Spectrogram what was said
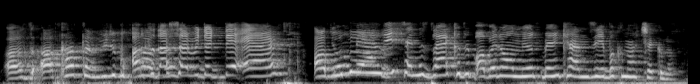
Az, arkadaşlar video bu kadar. Arkadaşlar videoda eğer abone beğendiyseniz like atıp abone olmayı unutmayın. Kendinize iyi bakın. Hoşçakalın.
